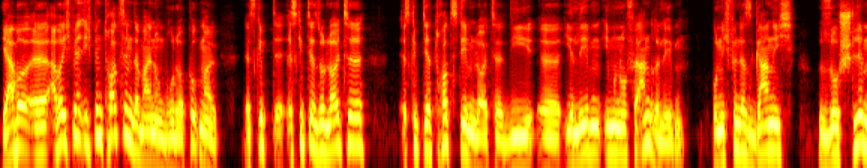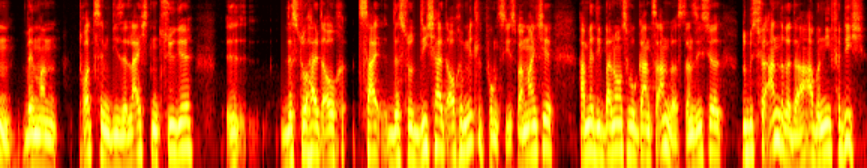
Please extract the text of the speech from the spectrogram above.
Ja, aber, äh, aber ich, bin, ich bin trotzdem der Meinung, Bruder, guck mal, es gibt, es gibt ja so Leute, es gibt ja trotzdem Leute, die äh, ihr Leben immer nur für andere leben. Und ich finde das gar nicht so schlimm, wenn man trotzdem diese leichten Züge, äh, dass du halt auch, zei- dass du dich halt auch im Mittelpunkt siehst. Weil manche haben ja die Balance wo ganz anders. Dann siehst du ja, du bist für andere da, aber nie für dich.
